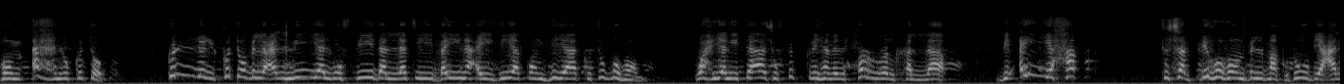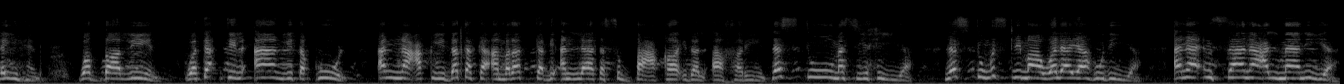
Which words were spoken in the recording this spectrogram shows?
هم أهل كتب. كل الكتب العلمية المفيدة التي بين أيديكم هي كتبهم وهي نتاج فكرهم الحر الخلاق بأي حق تشبههم بالمغضوب عليهم والضالين. وتأتي الآن لتقول أن عقيدتك أمرتك بأن لا تسب عقائد الآخرين. لست مسيحية لست مسلمة ولا يهودية. أنا إنسانة علمانية.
